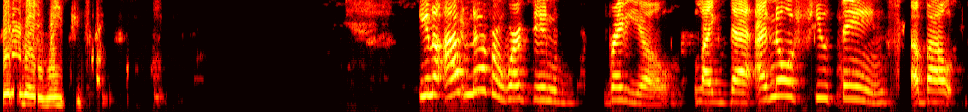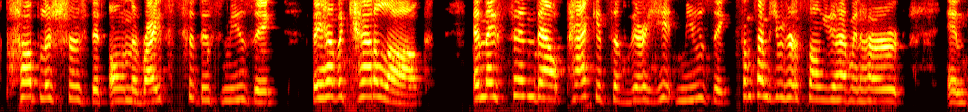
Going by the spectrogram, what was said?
What are they reaping from this? You know, I've never worked in radio like that. I know a few things about publishers that own the rights to this music. They have a catalog and they send out packets of their hit music. Sometimes you hear a song you haven't heard in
